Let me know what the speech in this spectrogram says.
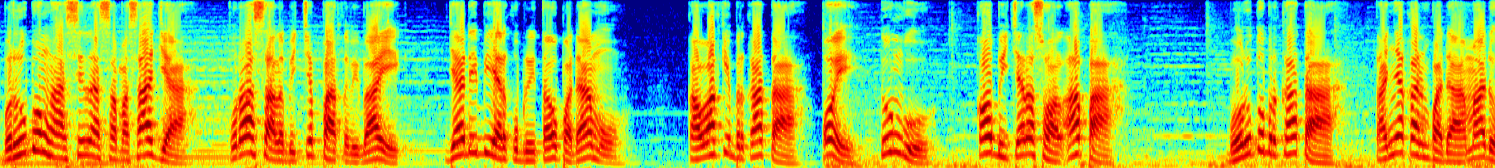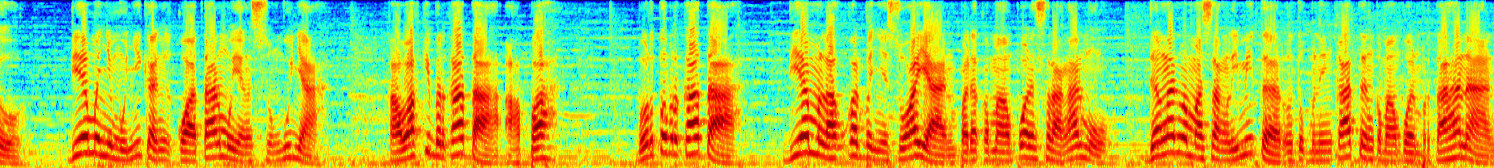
Berhubung hasilnya sama saja, kurasa lebih cepat lebih baik. Jadi biar ku beritahu padamu. Kawaki berkata, Oi, tunggu, kau bicara soal apa? Boruto berkata, tanyakan pada Amado. Dia menyembunyikan kekuatanmu yang sesungguhnya. Kawaki berkata, apa? Boruto berkata, dia melakukan penyesuaian pada kemampuan seranganmu dengan memasang limiter untuk meningkatkan kemampuan pertahanan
